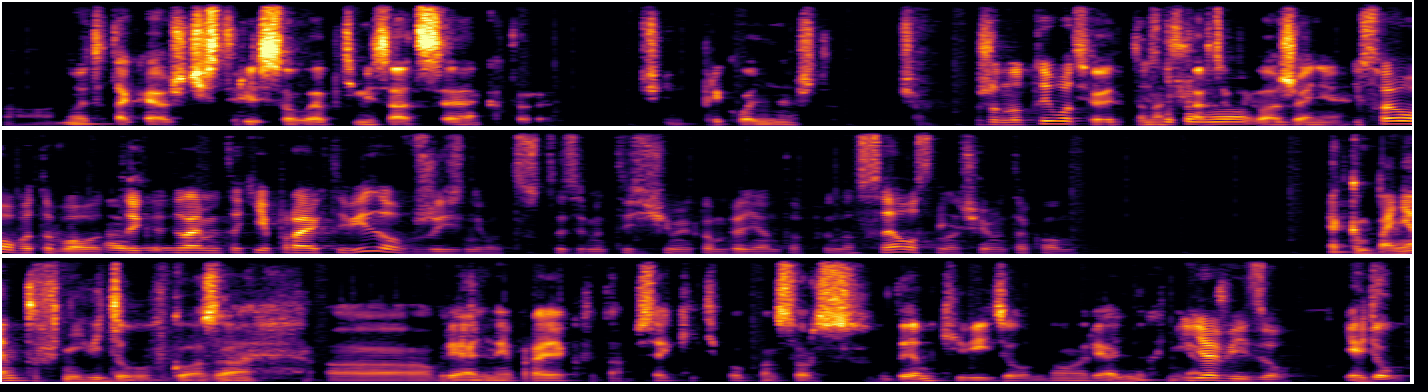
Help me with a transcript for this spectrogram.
А, ну, это такая уже чисто рельсовая оптимизация, которая очень прикольная, что Слушай, ну ты вот... Все это на старте ну, приложения. Из своего опыта, Вова, а ты когда-нибудь такие проекты видел в жизни, вот с этими тысячами компонентов, на Sales, на чем-нибудь таком? Я компонентов не видел в глаза э, в реальные проекты, там всякие типа open source демки видел, но реальных нет. Я видел. Я видел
